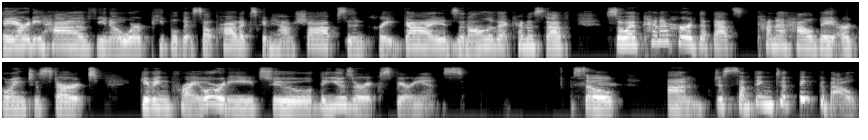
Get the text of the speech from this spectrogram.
they already have you know where people that sell products can have shops and create guides and all of that kind of stuff so i've kind of heard that that's kind of how they are going to start giving priority to the user experience so um, just something to think about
